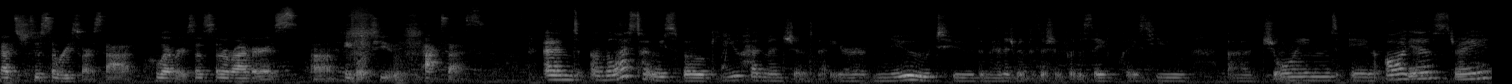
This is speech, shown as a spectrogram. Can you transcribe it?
that's just a resource that whoever is a survivor is um, able to access. And um, the last time we spoke, you had mentioned that you're new to the management position for the Safe Place. You uh, joined in August, right?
